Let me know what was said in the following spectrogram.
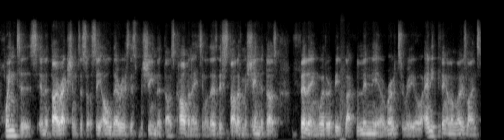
pointers in a direction to sort of see, oh, there is this machine that does carbonating, or there's this style of machine that does filling, whether it be like linear, rotary, or anything along those lines.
